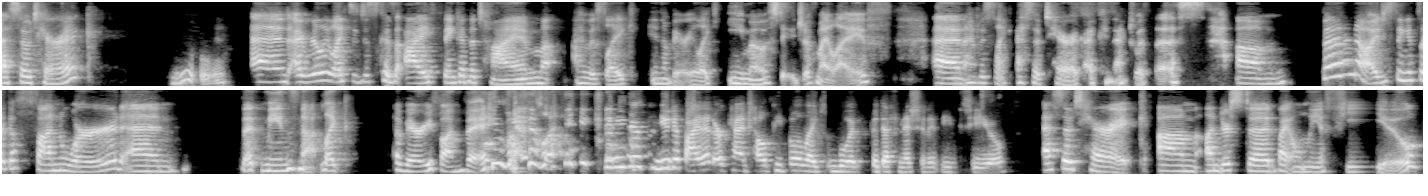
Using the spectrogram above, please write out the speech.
esoteric. Ooh. And I really liked it just because I think at the time I was like in a very like emo stage of my life. And I was like, esoteric, I connect with this. Um, but I don't know. I just think it's like a fun word and that means not like a very fun thing, but like can you can you define it or can i tell people like what the definition it means to you esoteric, um, understood by only a few.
